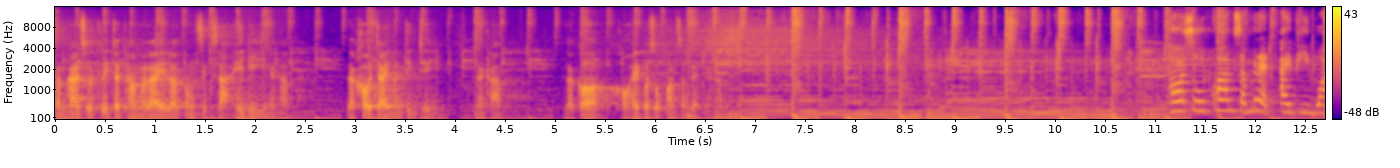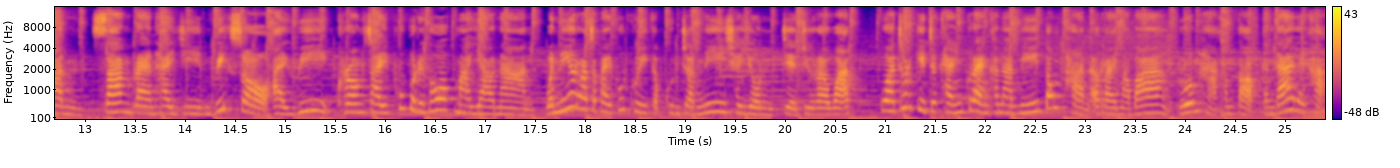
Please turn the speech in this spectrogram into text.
สำคัญสุดคือจะทำอะไรเราต้องศึกษาให้ดีนะครับ และเข้าใจมันจริง ๆ นะครับ แล้วก็ขอให้ประสบความสำเร็จนะครับทอสูตรความสำเร็จ IP1 สร้างแบรนด์ไฮยีนวิกซอร์ไอวีครองใจผู้บริโภคมายาวนาน วันนี้เราจะไปพูดคุยกับคุณจอนนี่ ชยน เจจิรวัตรกว่าธุรกิจจะแข็งแกร่งขนาดนี้ต้องผ่านอะไรมาบ้าง ร่วมหาคำตอบกันได้เลยค่ะ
